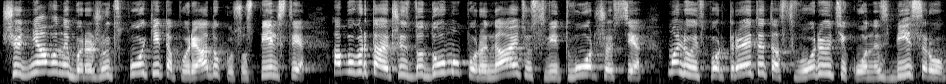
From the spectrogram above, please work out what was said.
Щодня вони бережуть спокій та порядок у суспільстві. А повертаючись додому, поринають у світ творчості, малюють портрети та створюють ікони з бісеру.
